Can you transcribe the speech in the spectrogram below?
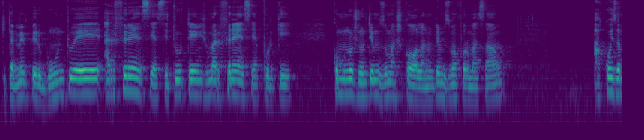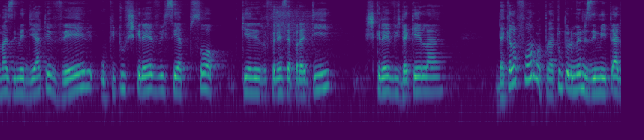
que também pergunto é a referência se tu tens uma referência porque como nós não temos uma escola, não temos uma formação, a coisa mais imediata é ver o que tu escreves, se a pessoa que é referência para ti, escreves daquela, daquela forma, para tu pelo menos imitar,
